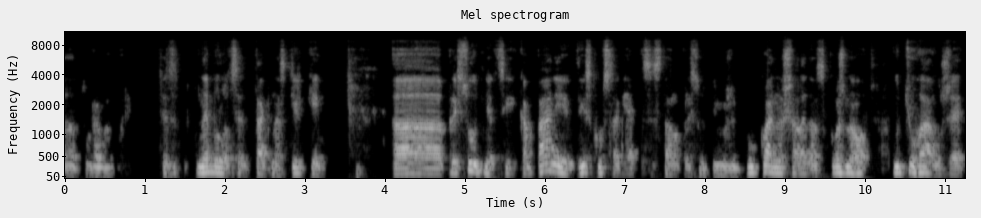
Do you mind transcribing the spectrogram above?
е, тура виборів. Це не було це так настільки присутнє в цій кампанії, в дискурсах, як це стало присутнім вже. Буквально шалена з кожного утюга вже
